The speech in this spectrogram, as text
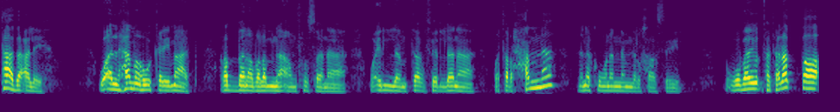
تاب عليه وألهمه كلمات ربنا ظلمنا أنفسنا وإن لم تغفر لنا وترحمنا لنكونن من الخاسرين. فتلقى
